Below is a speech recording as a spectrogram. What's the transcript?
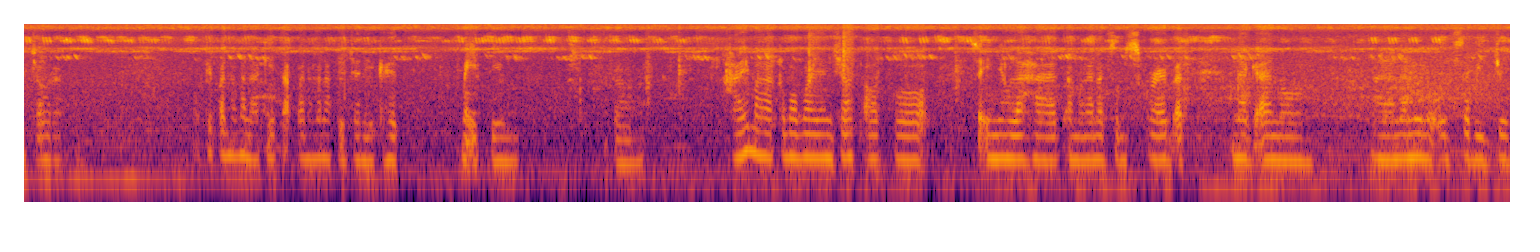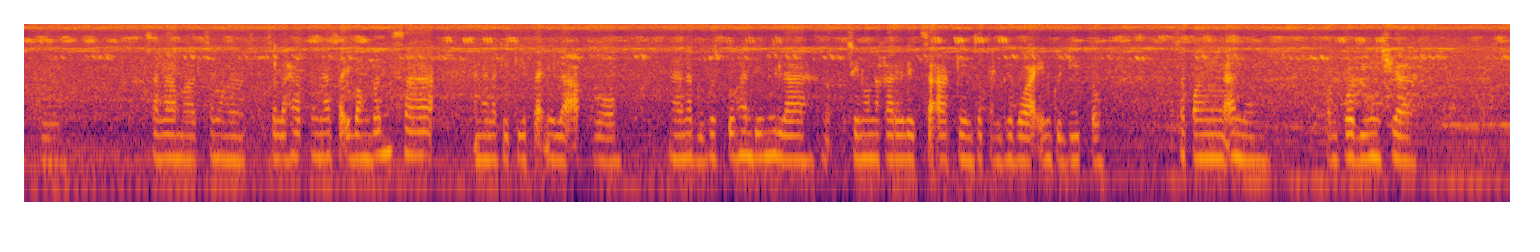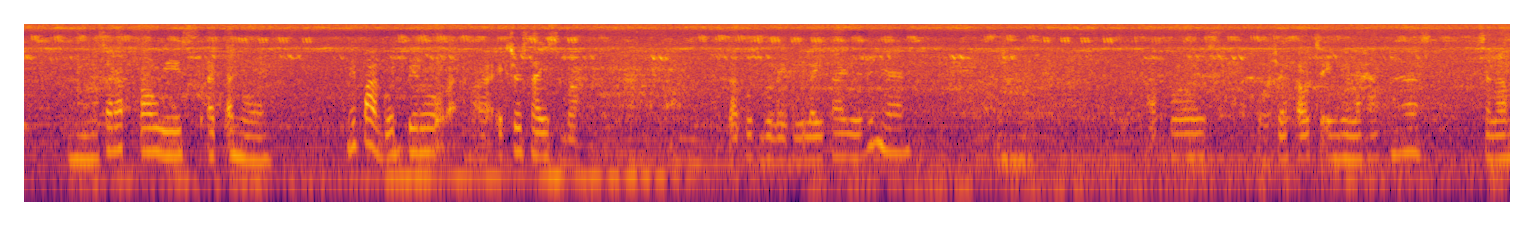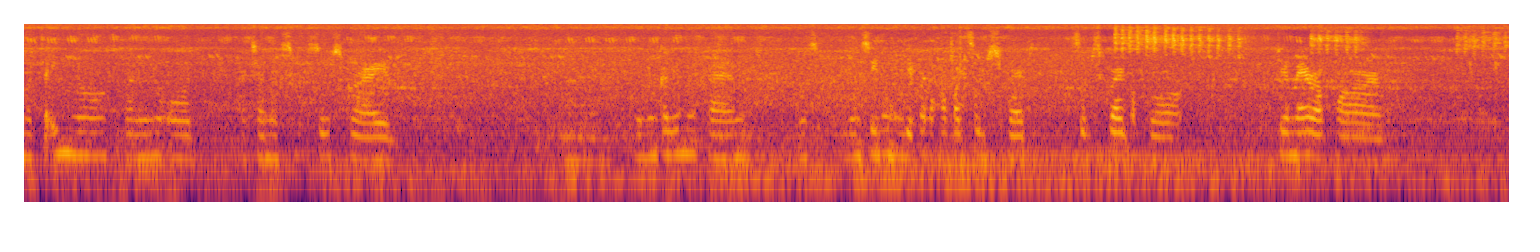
Yung tsura ko? Okay pa naman nakita pa naman ako dyan eh, kahit maitim. So, hi mga kababayan, shout out po sa inyong lahat, ang mga nag-subscribe at nag-ano, ah, nanonood sa video ko. Salamat sa mga sa lahat ng nasa ibang bansa na nakikita nila ako na nagugustuhan din nila sino nakarelate sa akin sa paggawain ko dito sa pang ano pang probinsya masarap pawis at ano may pagod pero ah, exercise ba? Mm, tapos gulay-gulay tayo ganyan. Mm, tapos so, shout out sa inyo lahat na salamat sa inyo sa panonood at sa nag-subscribe. Uh, huwag niyong kalimutan yung, yung sino hindi pa nakapag-subscribe subscribe ako. Gemera Farm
